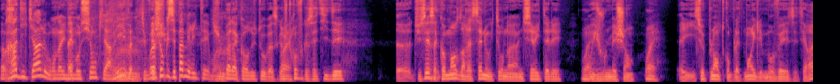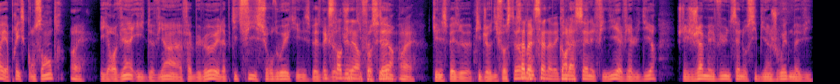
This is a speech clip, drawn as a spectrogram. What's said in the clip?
radical où on a une Ben, émotion qui arrive. Mm. Tu Et vois, je trouve je- que c'est pas mérité. Moi. Je suis pas d'accord du tout parce que Ouais. je trouve que cette idée, euh, tu sais, ça commence dans la scène où il tourne un- une série télé, Ouais, où il joue le méchant. ouais, Et il se plante complètement, il est mauvais, etc. Et après, il se concentre, ouais. Et il revient, et il devient fabuleux. Et la petite fille surdouée, qui est une espèce de Extraordinaire. Jodie Foster. Ouais. qui est une espèce de petite Jodie Foster. Très belle donc, scène avec. Quand elle. la scène est finie, elle vient lui dire Je n'ai jamais vu une scène aussi bien jouée de ma vie.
